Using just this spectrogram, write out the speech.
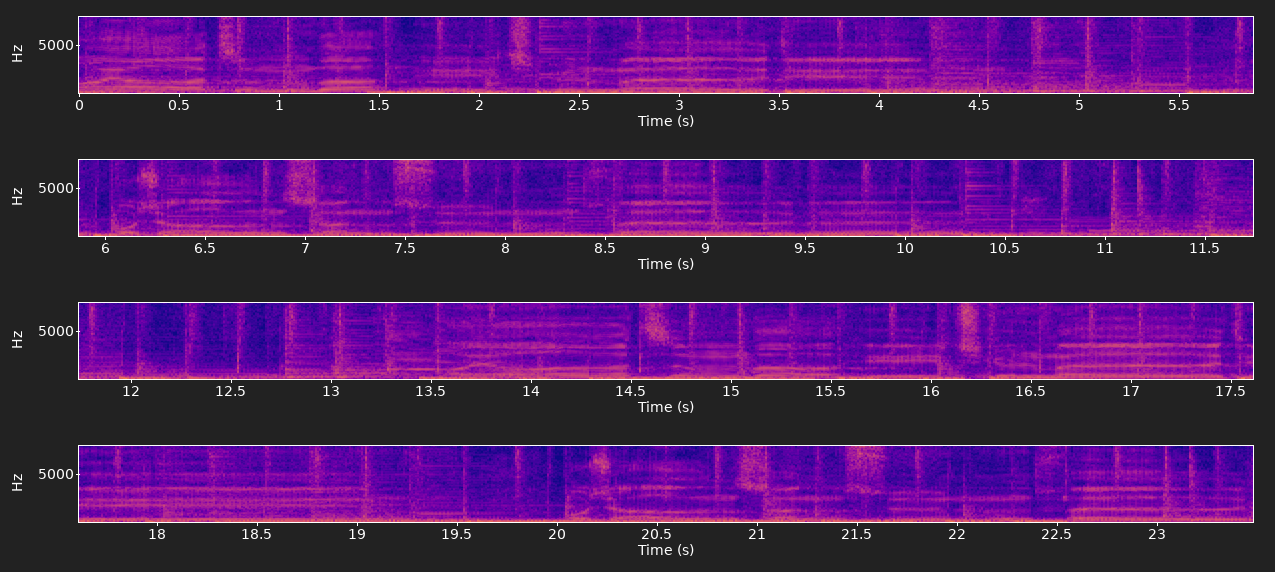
Hayatımda hiç gülmedim. Ocağın sönsün felek Sönsün felek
